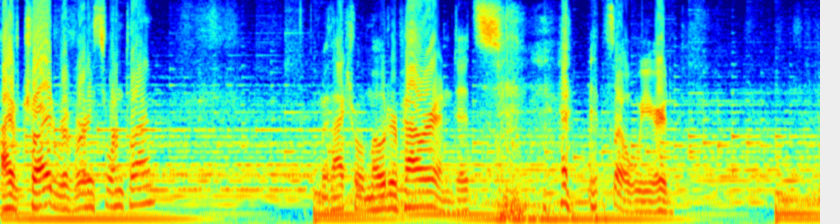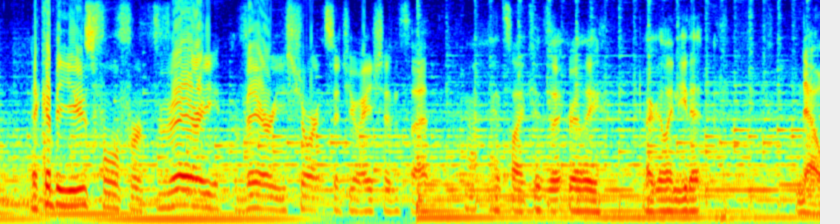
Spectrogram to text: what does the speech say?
I have tried reverse one time with actual motor power, and it's it's so weird. It could be useful for very, very short situations that it's like, is it really, do I really need it? No.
